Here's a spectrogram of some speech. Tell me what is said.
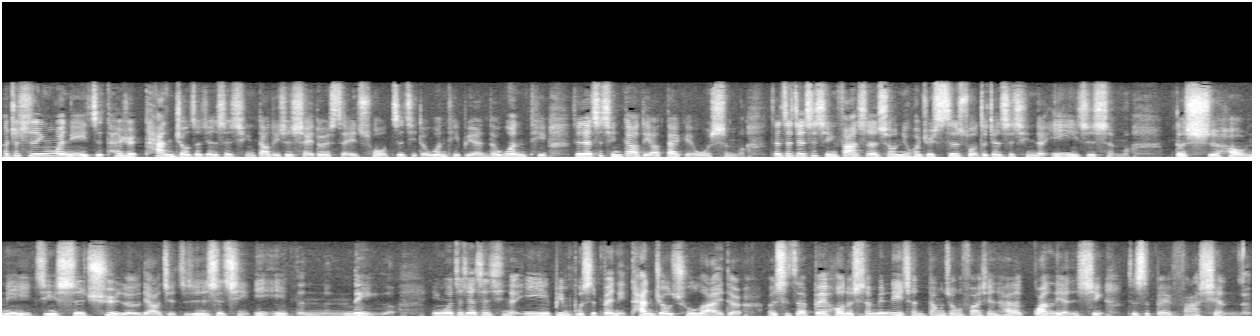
那就是因为你一直太去探究这件事情到底是谁对谁错，自己的问题、别人的问题，这件事情到底要带给我什么？在这件事情发生的时候，你会去思索这件事情的意义是什么的时候，你已经失去了了解这件事情意义的能力了。因为这件事情的意义并不是被你探究出来的，而是在背后的生命历程当中发现它的关联性，这是被发现的。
